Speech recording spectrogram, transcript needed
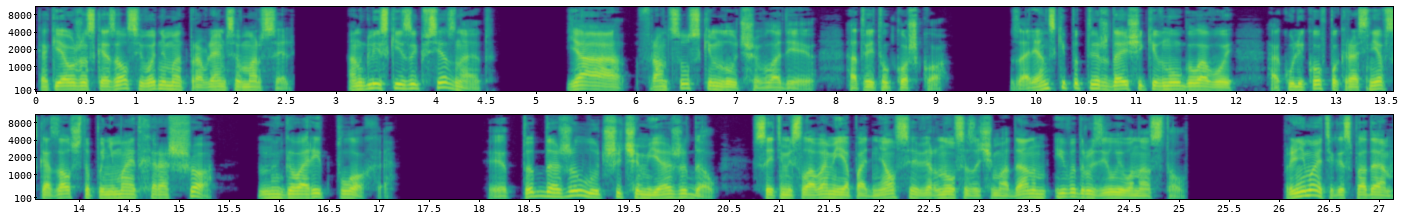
Как я уже сказал, сегодня мы отправляемся в Марсель. Английский язык все знают? Я французским лучше владею, ответил Кошко. Зарянский подтверждающе кивнул головой, а Куликов, покраснев, сказал, что понимает хорошо, но говорит плохо. «Это даже лучше, чем я ожидал». С этими словами я поднялся, вернулся за чемоданом и водрузил его на стол. «Принимайте, господа.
